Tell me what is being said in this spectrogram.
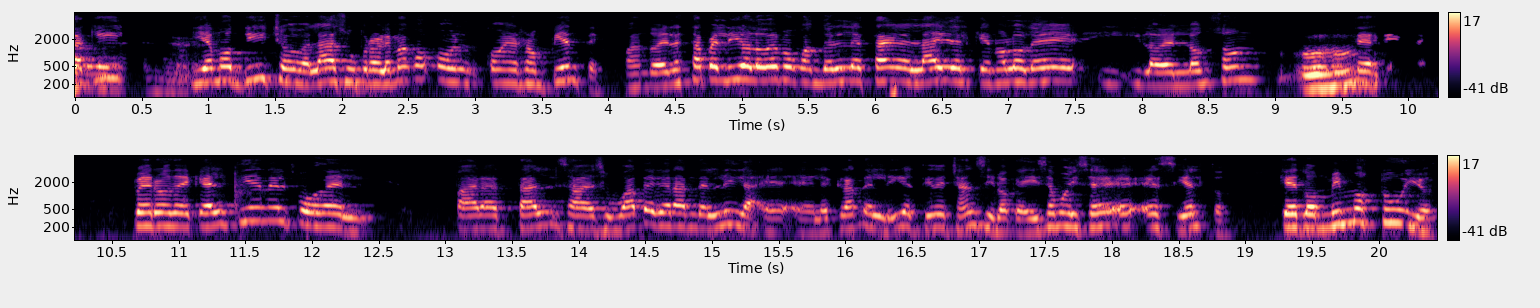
aquí, y hemos dicho, ¿verdad? Su problema con, con- con el rompiente. Cuando él está perdido, lo vemos cuando él está en el aire, el que no lo lee, y, y lo del long son ujú, terrible. Pero de que él tiene el poder para estar, ¿sabes? Su bate Grandes Ligas, eh, él es Grandes Ligas, él tiene chance. Y lo que dice Moisés es, cierto. Que los mismos tuyos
